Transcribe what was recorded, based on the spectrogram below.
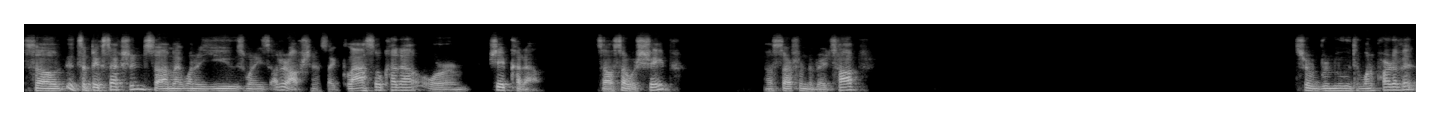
So it's a big section, so I might want to use one of these other options like lasso cutout or shape cutout. So I'll start with shape. I'll start from the very top. So remove one part of it,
